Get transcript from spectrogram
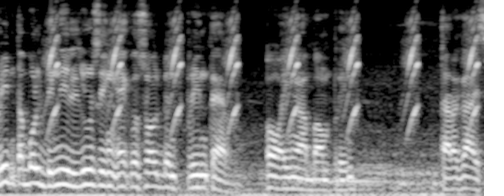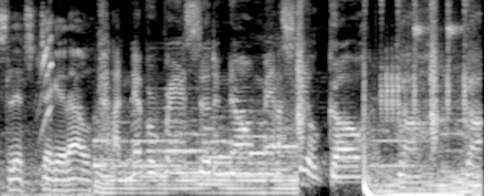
Printable vinyl using EcoSolvent printer. Okay nga ba ang print? Tara guys, let's check it out. I never answer to no, man, I still go, go, go,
